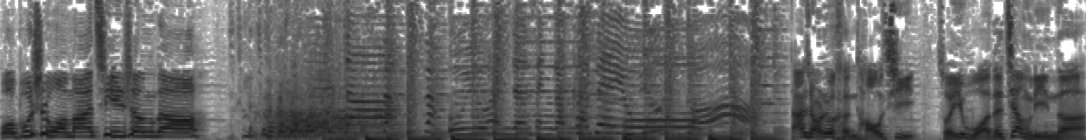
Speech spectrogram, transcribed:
我不是我妈亲生的，打小就很淘气，所以我的降临呢，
